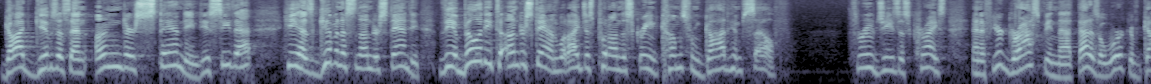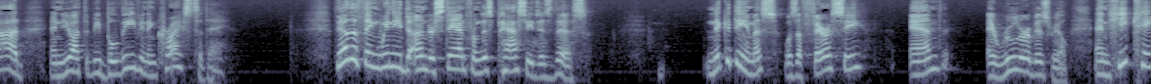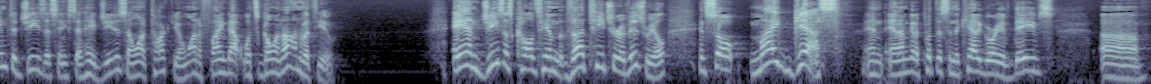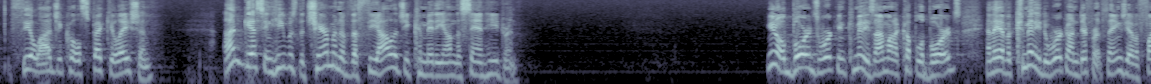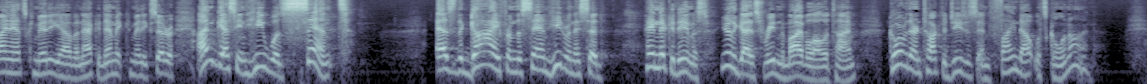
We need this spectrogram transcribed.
God gives us an understanding. Do you see that? He has given us an understanding. The ability to understand what I just put on the screen comes from God Himself through Jesus Christ. And if you're grasping that, that is a work of God, and you ought to be believing in Christ today. The other thing we need to understand from this passage is this Nicodemus was a Pharisee and a ruler of Israel. And he came to Jesus and he said, Hey, Jesus, I want to talk to you. I want to find out what's going on with you. And Jesus calls him the teacher of Israel. And so, my guess and, and I'm going to put this in the category of Dave's uh, theological speculation. I'm guessing he was the chairman of the theology committee on the Sanhedrin. You know, boards work in committees. I'm on a couple of boards, and they have a committee to work on different things. You have a finance committee, you have an academic committee, etc. I'm guessing he was sent as the guy from the Sanhedrin. They said, Hey, Nicodemus, you're the guy that's reading the Bible all the time. Go over there and talk to Jesus and find out what's going on.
